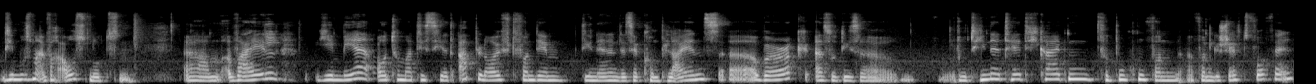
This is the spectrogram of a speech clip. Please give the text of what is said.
die muss man einfach ausnutzen. Ähm, weil je mehr automatisiert abläuft von dem, die nennen das ja Compliance äh, Work, also dieser Routinetätigkeiten, Verbuchen von, von Geschäftsvorfällen.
